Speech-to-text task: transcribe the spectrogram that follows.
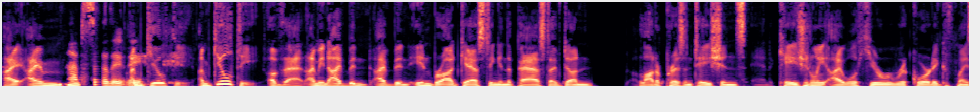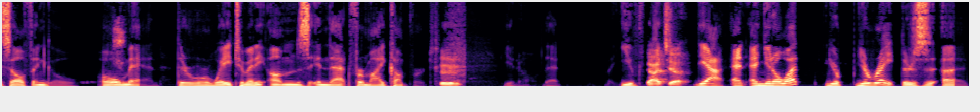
I, am absolutely. I'm guilty. I'm guilty of that. I mean, I've been I've been in broadcasting in the past. I've done a lot of presentations, and occasionally I will hear a recording of myself and go, "Oh man, there were way too many ums in that for my comfort." Mm. You know that you've gotcha. Yeah, and and you know what? you're you're right. There's a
